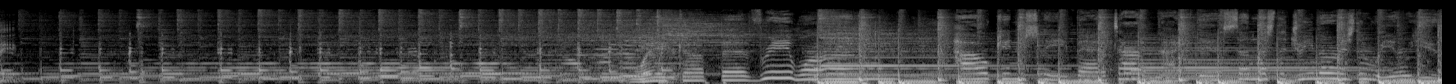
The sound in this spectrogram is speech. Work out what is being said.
Wake up everyone How can you sleep at a time like this Unless the dreamer is the real you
